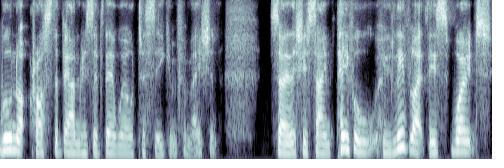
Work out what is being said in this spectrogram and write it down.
will not cross the boundaries of their world to seek information. So she's saying people who live like this won't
